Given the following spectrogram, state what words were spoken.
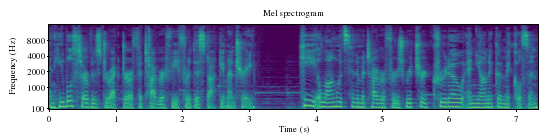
and he will serve as director of photography for this documentary. He, along with cinematographers Richard Crudo and Janneke Mikkelsen,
